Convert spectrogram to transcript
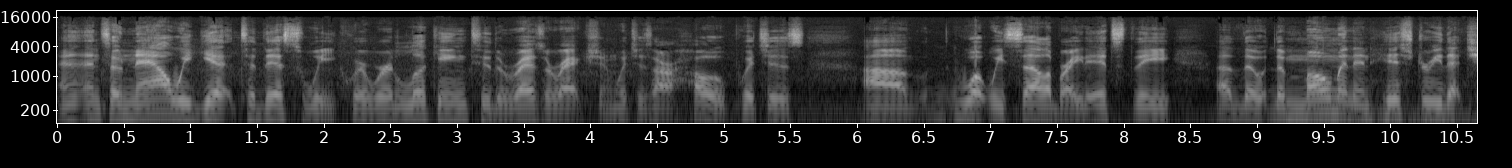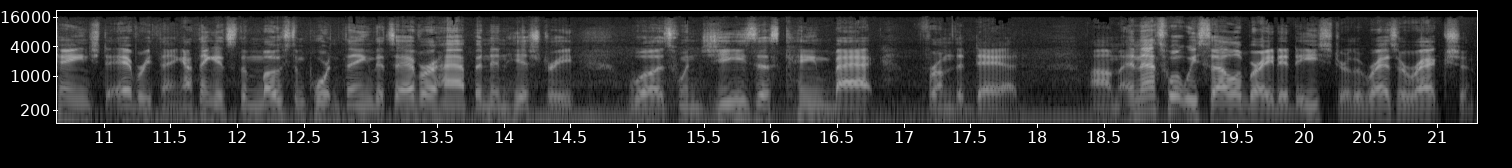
And, and, so now we get to this week where we're looking to the resurrection, which is our hope, which is uh, what we celebrate. It's the, uh, the, the moment in history that changed everything. I think it's the most important thing that's ever happened in history was when Jesus came back from the dead. Um, and that's what we celebrated Easter, the resurrection.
